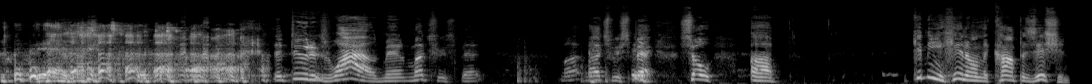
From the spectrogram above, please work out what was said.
Yeah, right. The dude is wild, man. Much respect. Much respect. So, uh, give me a hint on the composition.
